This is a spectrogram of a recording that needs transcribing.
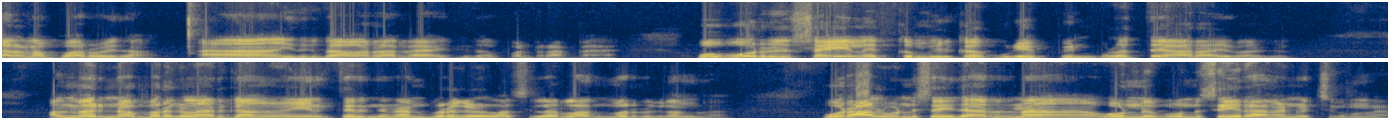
ஏளன பார்வை தான். இதுக்கு தான் வர்றாங்க இதுக்கு தான் பண்ணுறாங்க ஒவ்வொரு செயலுக்கும் இருக்கக்கூடிய பின்புலத்தை ஆராய்வார்கள். அந்த மாதிரி நபர்கள்லாம் இருக்காங்க. எனக்கு தெரிஞ்ச நண்பர்கள்லாம் சிலர்லாம் அந்த மாதிரி இருக்காங்க. ஒரு ஆள் ஒன்று செய்தாருன்னா ஒன்று ஒன்று செய்கிறாங்கன்னு வச்சுக்கோங்க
